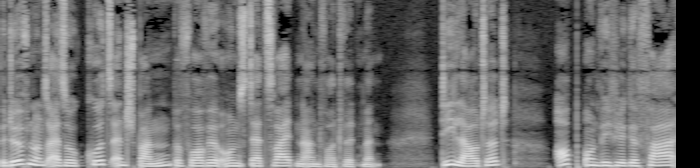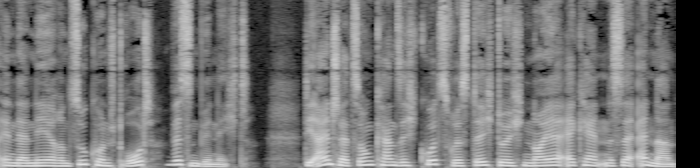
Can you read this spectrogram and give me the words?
Wir dürfen uns also kurz entspannen, bevor wir uns der zweiten Antwort widmen. Die lautet, ob und wie viel Gefahr in der näheren Zukunft droht, wissen wir nicht. Die Einschätzung kann sich kurzfristig durch neue Erkenntnisse ändern,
